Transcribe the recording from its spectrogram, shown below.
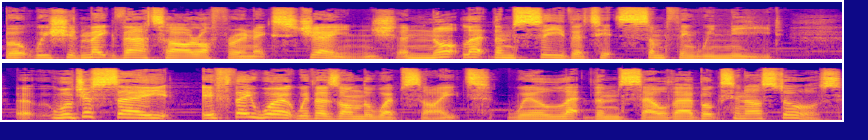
But we should make that our offer in exchange and not let them see that it's something we need. Uh, we'll just say if they work with us on the website, we'll let them sell their books in our stores.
